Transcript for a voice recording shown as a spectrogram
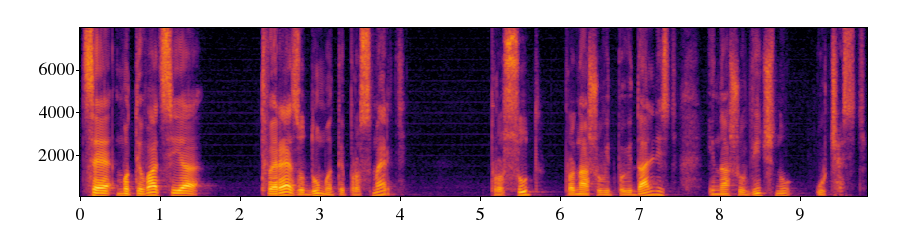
це мотивація тверезо думати про смерть, про суд, про нашу відповідальність і нашу вічну участь.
